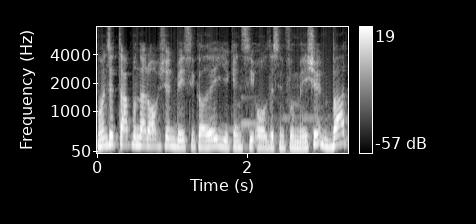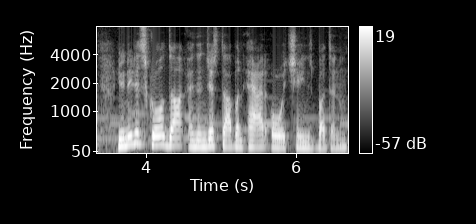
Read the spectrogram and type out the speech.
Once you tap on that option, basically you can see all this information, but you need to scroll down and then just tap on add or change button.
